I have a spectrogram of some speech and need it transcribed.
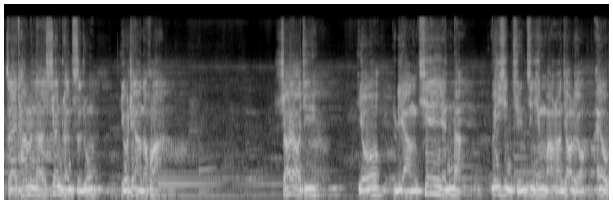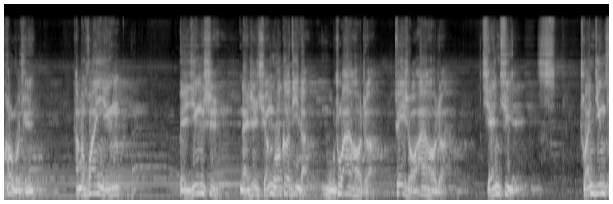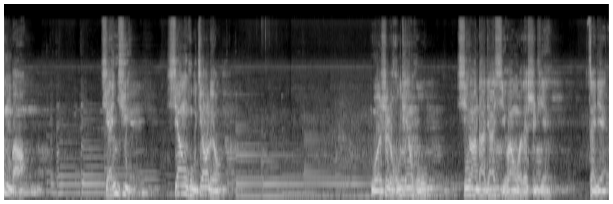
在他们的宣传词中有这样的话：芍药居有两千人的微信群进行网上交流，还有 QQ 群。他们欢迎北京市乃至全国各地的武术爱好者、推手爱好者前去传经送宝，前去相互交流。我是胡天胡，希望大家喜欢我的视频，再见。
